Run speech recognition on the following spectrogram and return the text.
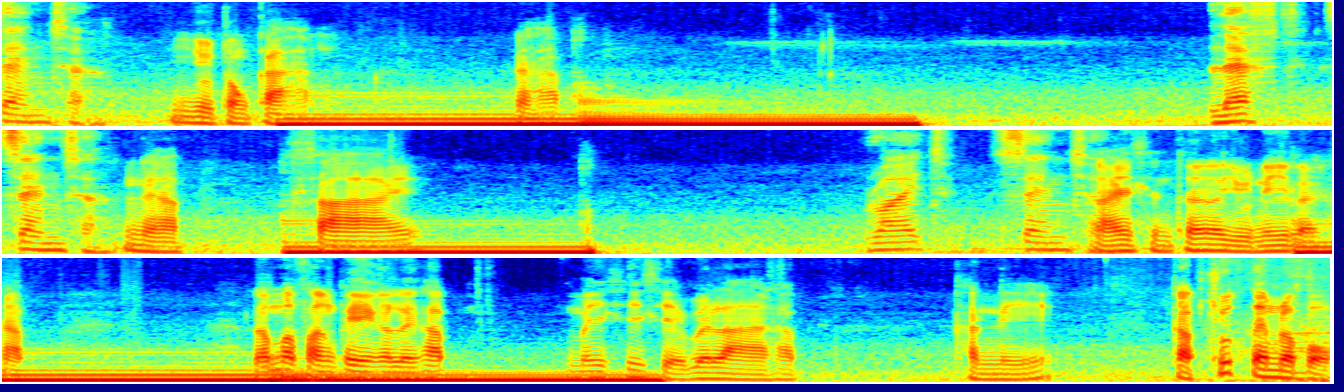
Center. อยู่ตรงกลางนะครับ Left center. นะครับซ้าย Right center. ไลท์เซนเตอร์อยู่นี่เลยครับ แล้วมาฟังเพลงกันเลยครับ ไม่ใช่เสียเวลาครับ คันนี้กับชุดเต็มระบบ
